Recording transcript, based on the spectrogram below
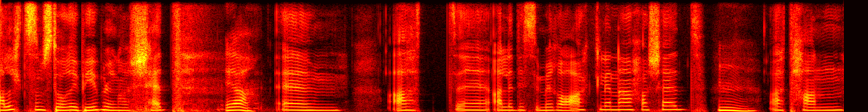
alt som står i Bibelen, har skjedd. Ja. Um, at uh, alle disse miraklene har skjedd. Mm. At han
